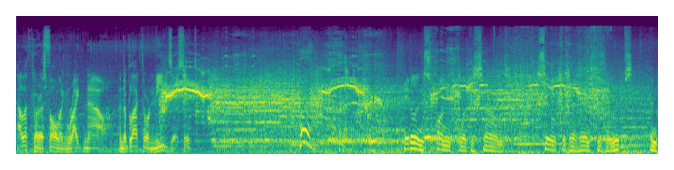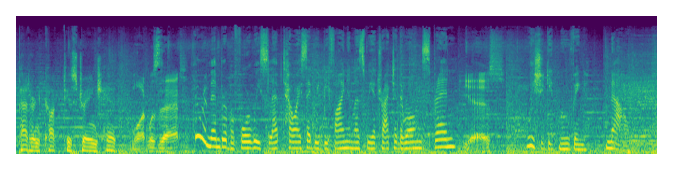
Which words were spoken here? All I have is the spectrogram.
Alethkar is falling right now, and the Blackthorn needs us. It. Adolin spun toward the sounds. Syl put her hands to her lips, and Pattern cocked his strange head. What was that? You remember before we slept how I said we'd be fine unless we attracted the wrong Spren? Yes. We should get moving. Now.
